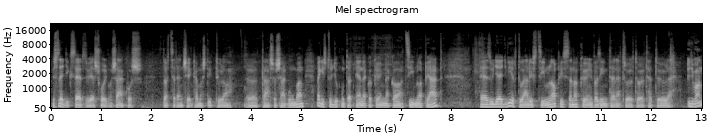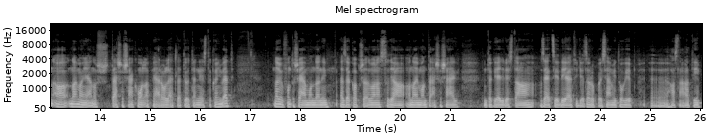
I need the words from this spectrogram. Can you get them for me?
és az egyik szerzője Solymos Ákos, nagy szerencsénkre most itt ül a társaságunkban. Meg is tudjuk mutatni ennek a könyvnek a címlapját. Ez ugye egy virtuális címlap, hiszen a könyv az internetről tölthető le. Így van, a Neumann János Társaság honlapjáról lehet letölteni ezt a könyvet. Nagyon fontos elmondani ezzel kapcsolatban azt, hogy a, a Neumann Társaság mint aki egyrészt a, az ECDL-t, ugye az Európai Számítógép használati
